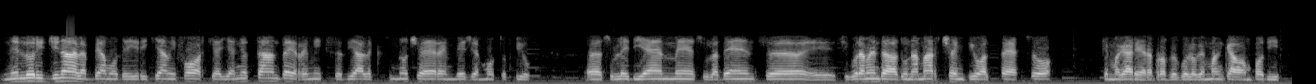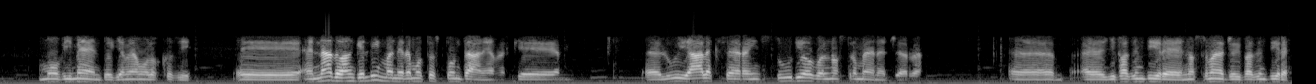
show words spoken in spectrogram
nell'originale abbiamo dei richiami forti agli anni 80, il remix di Alex Nocera invece è molto più eh, sull'EDM, sulla dance e sicuramente ha dato una marcia in più al pezzo che magari era proprio quello che mancava, un po' di movimento, chiamiamolo così. E è nato anche lì in maniera molto spontanea perché eh, lui Alex era in studio col nostro manager, eh, eh, gli fa sentire, il nostro manager gli fa sentire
